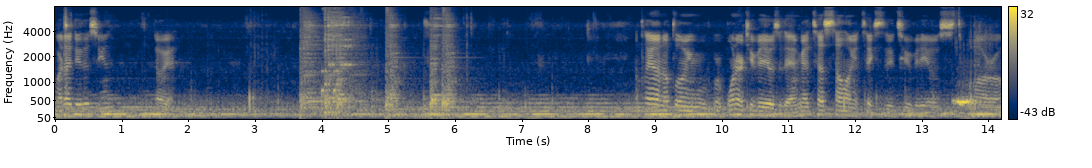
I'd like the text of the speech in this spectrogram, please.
Why did I do this again? Oh yeah. Plan on uploading one or two videos a day. I'm gonna test how long it takes to do two videos tomorrow.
